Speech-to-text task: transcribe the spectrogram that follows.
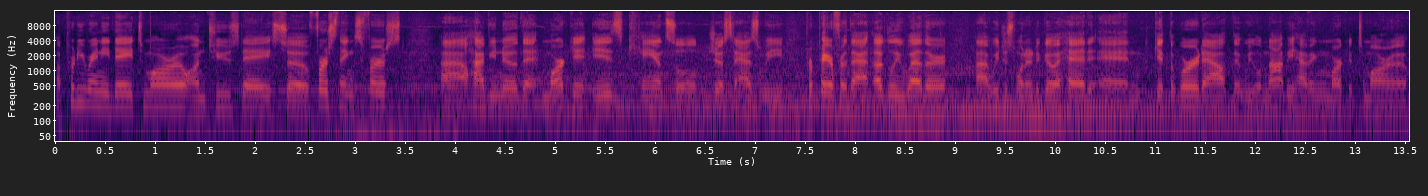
a pretty rainy day tomorrow on Tuesday. So, first things first, uh, I'll have you know that market is canceled just as we prepare for that ugly weather. Uh, we just wanted to go ahead and get the word out that we will not be having market tomorrow.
